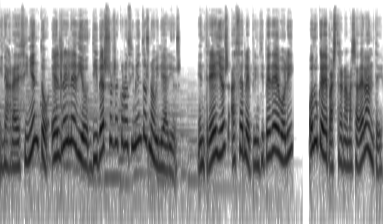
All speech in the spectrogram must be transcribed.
En agradecimiento, el rey le dio diversos reconocimientos nobiliarios, entre ellos hacerle príncipe de Éboli o duque de Pastrana más adelante.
